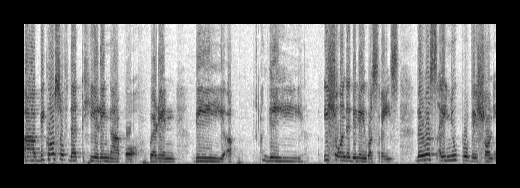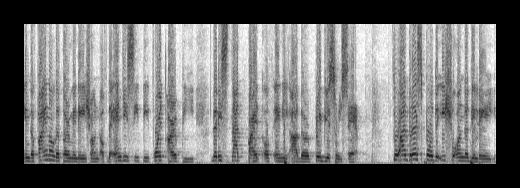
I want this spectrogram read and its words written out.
uh, because of that hearing nga po, wherein the uh, the issue on the delay was raised, there was a new provision in the final determination of the NGCP 4th RP that is not part of any other previous reset. To address po the issue on the delay,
